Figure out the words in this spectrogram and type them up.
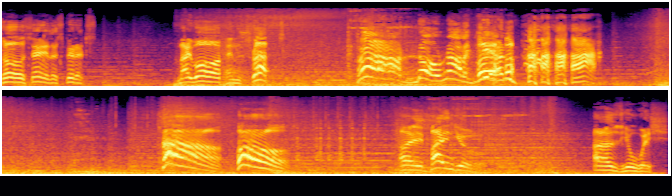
So say the spirits. My war entrapped. Ah, no, not again! Ha! Ho! I bind you. As you wish.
